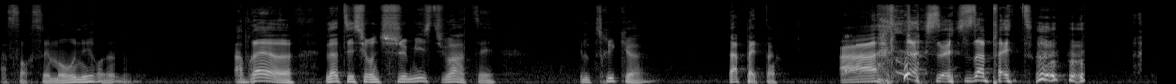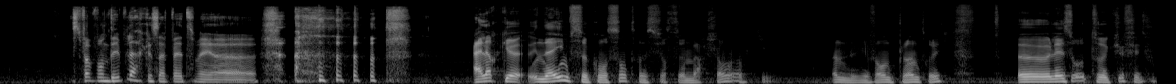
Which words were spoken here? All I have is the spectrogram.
pas forcément onéreux. non. Après, euh, là, t'es sur une chemise, tu vois, t'es le truc, euh, ça pète. hein. Ah, ça pète. C'est pas pour me déplaire que ça pète, mais. Alors que Naïm se concentre sur ce marchand hein, qui est en train de lui vendre plein de trucs. Les autres, que faites-vous?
